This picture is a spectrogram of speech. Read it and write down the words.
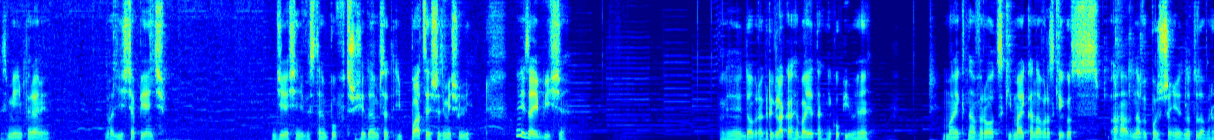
zmień premię. 25. 10 występów, 3700 i płacę jeszcze zmniejszyli. No i zajebiście. Yy, dobra, Gryglaka chyba jednak nie kupimy. Mike Nawrocki. Majka Nawrockiego. Z... Aha, na wypożyczenie. No to dobra.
